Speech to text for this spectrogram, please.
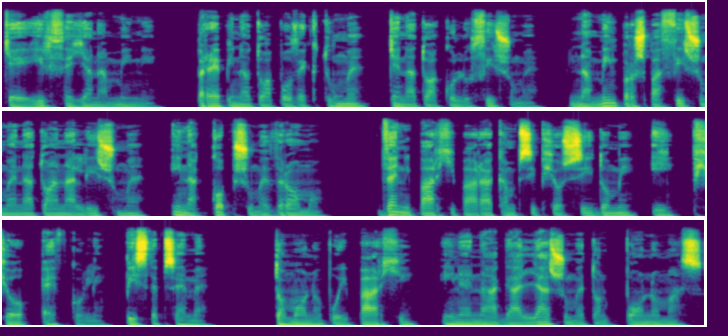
και ήρθε για να μείνει. Πρέπει να το αποδεκτούμε και να το ακολουθήσουμε, να μην προσπαθήσουμε να το αναλύσουμε ή να κόψουμε δρόμο. Δεν υπάρχει παράκαμψη πιο σύντομη ή πιο εύκολη. Πίστεψέ με. Το μόνο που υπάρχει είναι να αγκαλιάσουμε τον πόνο μας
